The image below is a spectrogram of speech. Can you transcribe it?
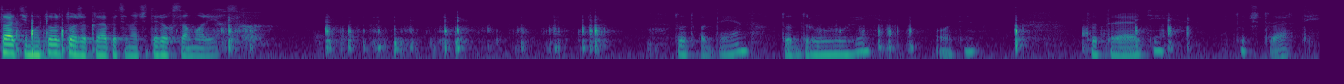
Кстати, мотор тоже крепится на четырех саморезах. Тут один, тут другий, один, тут третій і тут четвертий.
